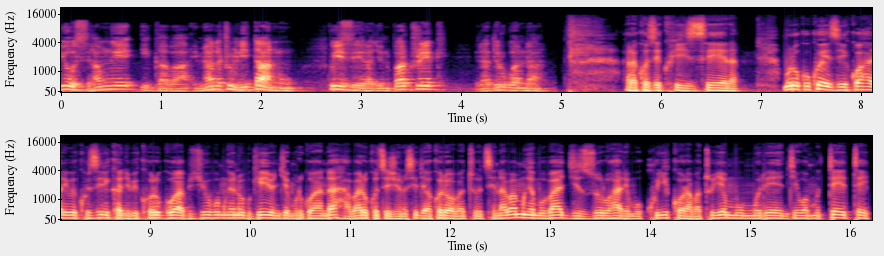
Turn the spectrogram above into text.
yose hamwe ikaba imihanda cumi n'itanu. Kwizera john patrick radiyo rwanda. Harakoze kwizera. Muri uku kwezi kwahariwe kuzirikana ibikorwa by'ubumwe n'ubwiyunge mu rwanda abarokotse jenoside yakorewe abatutsi na bamwe mu bagize uruhare mu kuyikora batuye mu murenge wa mutete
